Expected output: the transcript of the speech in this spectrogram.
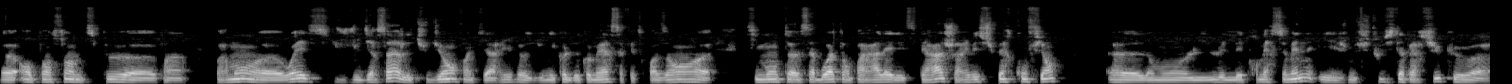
en pensant un petit peu, enfin, vraiment, ouais, je veux dire ça, l'étudiant, enfin, qui arrive d'une école de commerce, ça fait trois ans, qui monte sa boîte en parallèle, etc. Je suis arrivé super confiant euh, dans mon, les premières semaines et je me suis tout de suite aperçu que euh,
